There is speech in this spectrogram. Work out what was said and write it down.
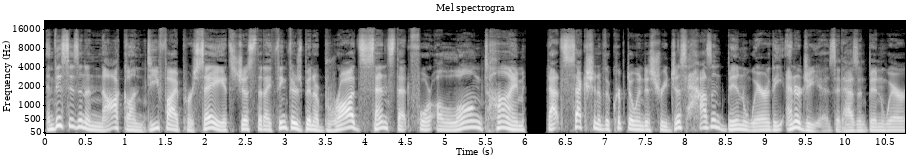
And this isn't a knock on DeFi per se, it's just that I think there's been a broad sense that for a long time, that section of the crypto industry just hasn't been where the energy is. It hasn't been where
